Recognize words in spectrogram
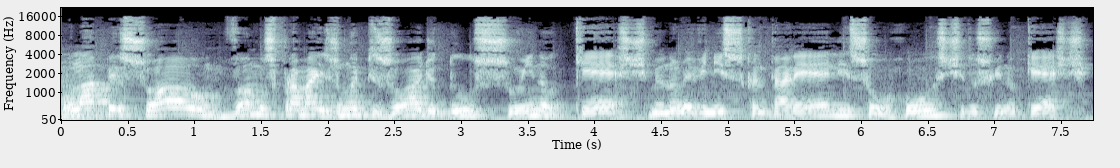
Olá pessoal, vamos para mais um episódio do Suinocast. Meu nome é Vinícius Cantarelli, sou host do Suinocast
